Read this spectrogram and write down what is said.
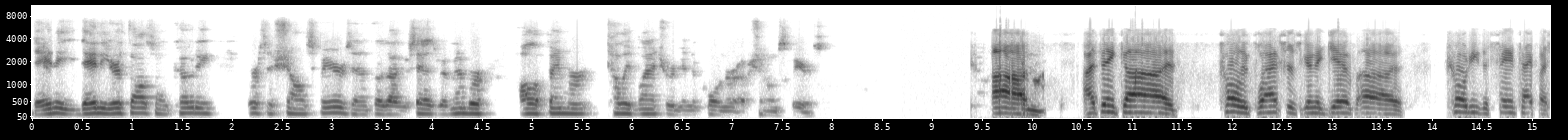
Danny, Danny, your thoughts on Cody versus Shawn Spears? And for like it says, remember Hall of Famer Tully Blanchard in the corner of Shawn Spears. Um, I think uh, Tully Blanchard's going to give uh, Cody the same type of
